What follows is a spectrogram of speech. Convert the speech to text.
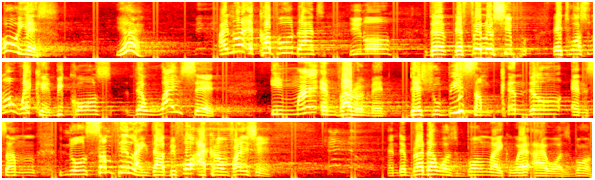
Oh, yes. Yeah. I know a couple that, you know, the, the fellowship, it was not working because the wife said, in my environment, there should be some candle and some, you know, something like that before I can function. And the brother was born like where I was born.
